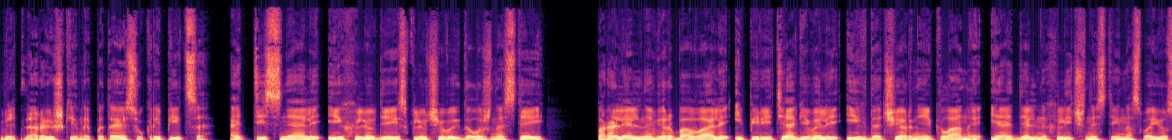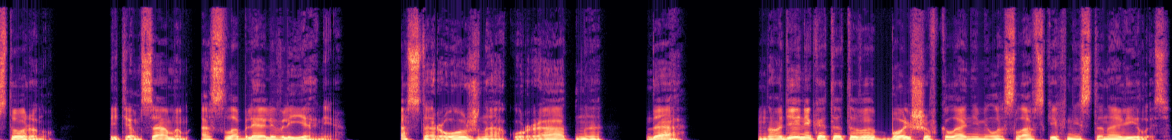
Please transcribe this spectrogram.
Ведь Нарышкины, пытаясь укрепиться, оттесняли их людей с ключевых должностей, параллельно вербовали и перетягивали их дочерние кланы и отдельных личностей на свою сторону, и тем самым ослабляли влияние. Осторожно, аккуратно, да, но денег от этого больше в клане Милославских не становилось,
